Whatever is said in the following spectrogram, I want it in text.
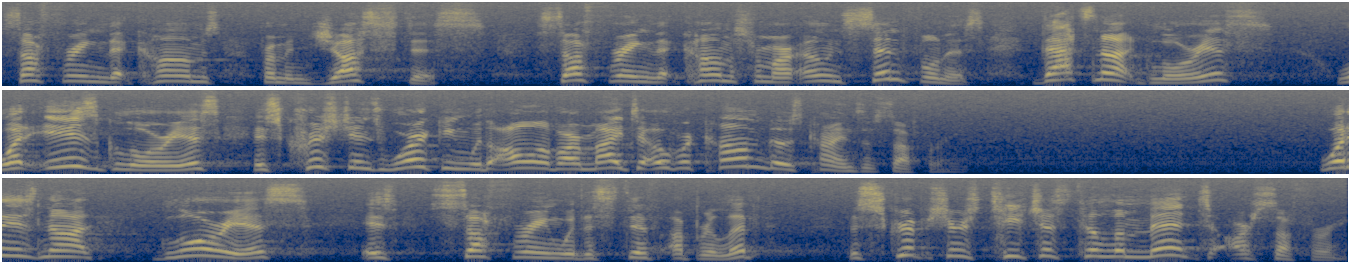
suffering that comes from injustice, suffering that comes from our own sinfulness. That's not glorious. What is glorious is Christians working with all of our might to overcome those kinds of suffering. What is not glorious is suffering with a stiff upper lip. The scriptures teach us to lament our suffering.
